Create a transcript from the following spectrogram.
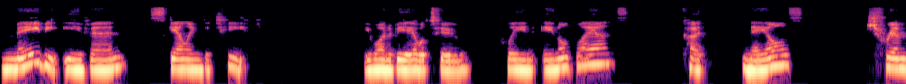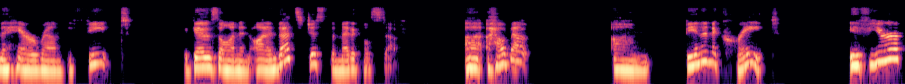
maybe even scaling the teeth. You want to be able to clean anal glands, cut nails, trim the hair around the feet. It goes on and on. And that's just the medical stuff. Uh, how about um, being in a crate? If you're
